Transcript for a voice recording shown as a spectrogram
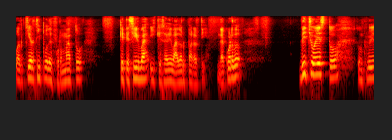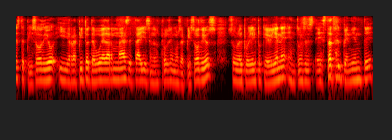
cualquier tipo de formato que te sirva y que sea de valor para ti. ¿De acuerdo? Dicho esto, concluye este episodio y repito, te voy a dar más detalles en los próximos episodios sobre el proyecto que viene, entonces estate al pendiente.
